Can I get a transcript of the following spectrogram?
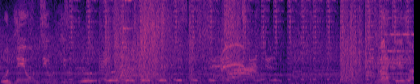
Uzi, Uzi, Uzi, Uzi, Dov'è la chiesa?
